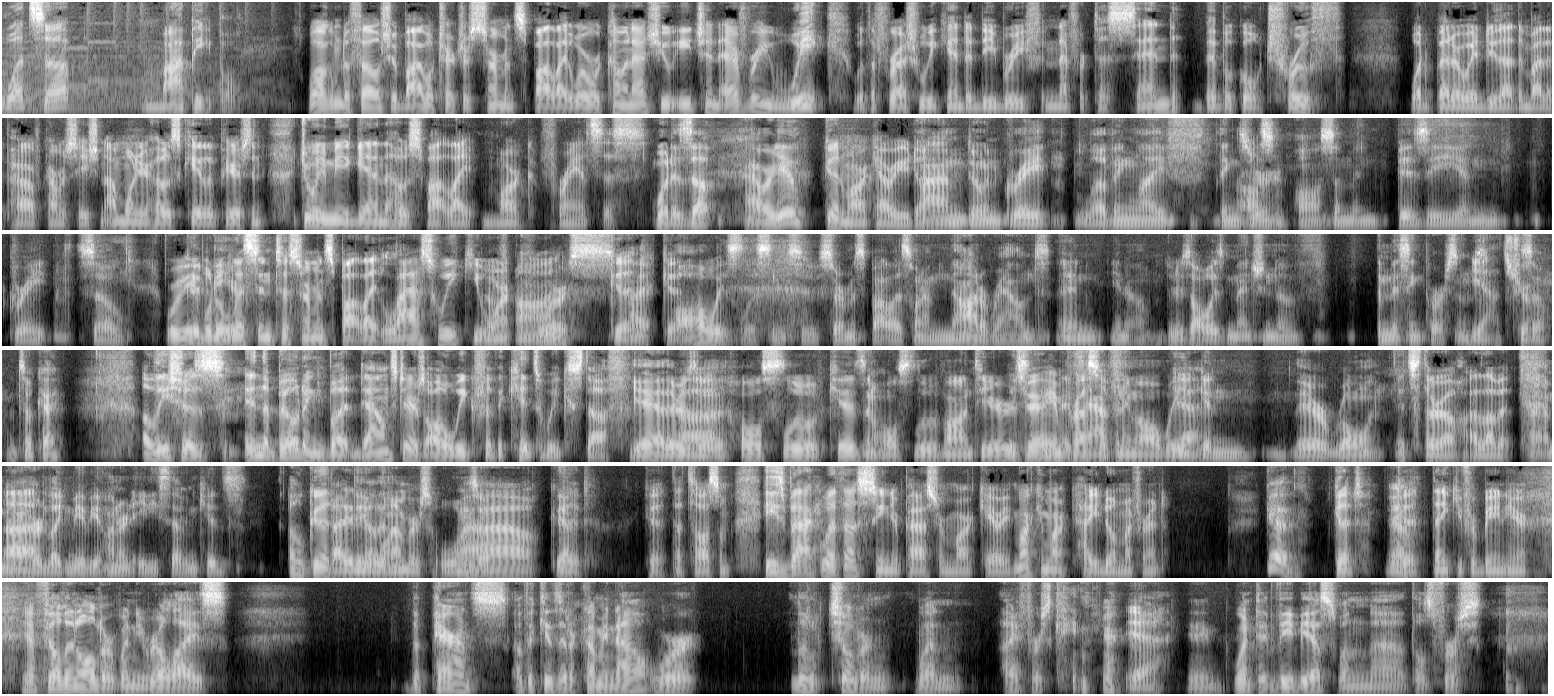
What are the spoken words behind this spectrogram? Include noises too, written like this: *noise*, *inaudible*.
What's up, my people? Welcome to Fellowship Bible Church's Sermon Spotlight, where we're coming at you each and every week with a fresh weekend to debrief in an effort to send biblical truth. What better way to do that than by the power of conversation? I'm one of your hosts, Caleb Pearson. Joining me again in the host spotlight, Mark Francis. What is up? How are you? Good, Mark. How are you doing? I'm doing great. Loving life. Things Awesome. are awesome and busy and great. So, Were you able to listen to Sermon Spotlight last week? You weren't on. of course, Good, I good. always listen to sermon spotlights when I'm not around, and you know, there's always mention of the missing person. Yeah, that's true. So it's okay. Alicia's in the building, but downstairs all week for the Kids Week stuff. Yeah, there's Uh, a whole slew of kids and a whole slew of volunteers. It's very impressive. It's happening all week, Yeah. and they're rolling. It's thorough. I love it. I mean, I Uh, heard like maybe 187 kids. Oh, good. I didn't know the one. numbers. Wow. So, yeah. Good. Good. That's awesome. He's back with us, Senior Pastor Mark Carey. Marky Mark, how you doing, my friend? Good. Good. Yeah. Good. Thank you for being here. Yeah, filled in older when you realize the parents of the kids that are coming out were little children when I first *laughs* came here. Yeah. I went to VBS when uh, those first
